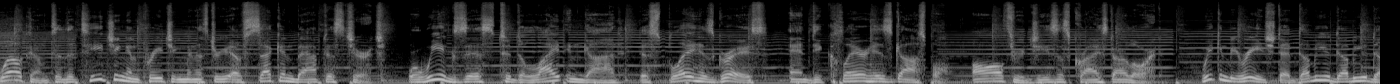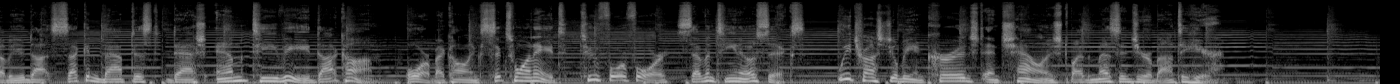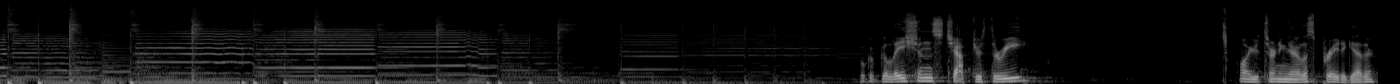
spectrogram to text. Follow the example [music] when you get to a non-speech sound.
Welcome to the teaching and preaching ministry of Second Baptist Church, where we exist to delight in God, display His grace, and declare His gospel, all through Jesus Christ our Lord. We can be reached at www.secondbaptist-mtv.com or by calling 618-244-1706. We trust you'll be encouraged and challenged by the message you're about to hear. Of Galatians, chapter 3. While you're turning there, let's pray together.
